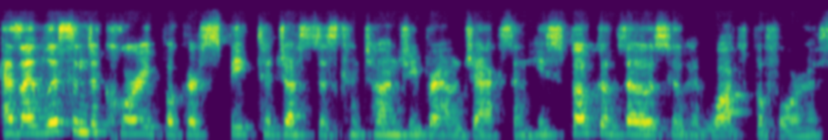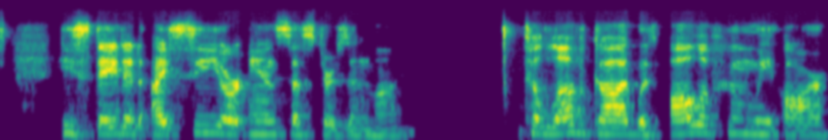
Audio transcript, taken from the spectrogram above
As I listened to Cory Booker speak to Justice Ketanji Brown Jackson, he spoke of those who had walked before us. He stated, I see your ancestors in mind to love God with all of whom we are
